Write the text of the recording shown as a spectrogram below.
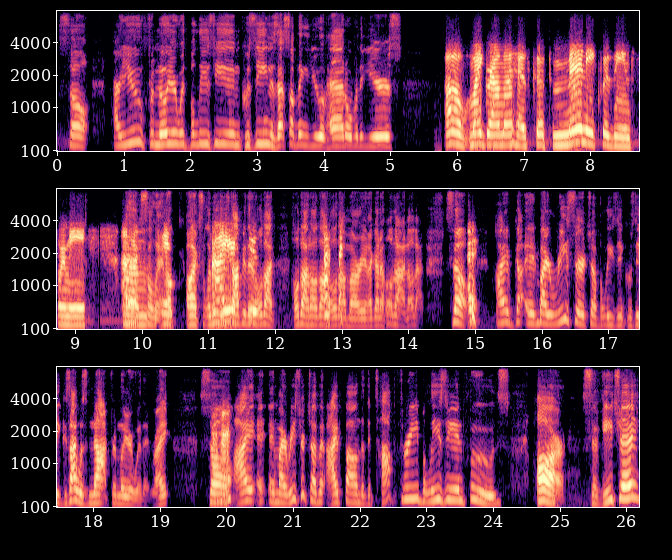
so are you familiar with Belizean cuisine? Is that something you have had over the years? Oh, my grandma has cooked many cuisines for me. Um, excellent. Oh, oh, excellent. Let me stop you there. Hold on. Hold on. Hold on. Hold on, Marian. I gotta hold on. Hold on. So I've got in my research of Belizean cuisine because I was not familiar with it, right? So uh-huh. I in my research of it, I found that the top three Belizean foods are ceviche,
